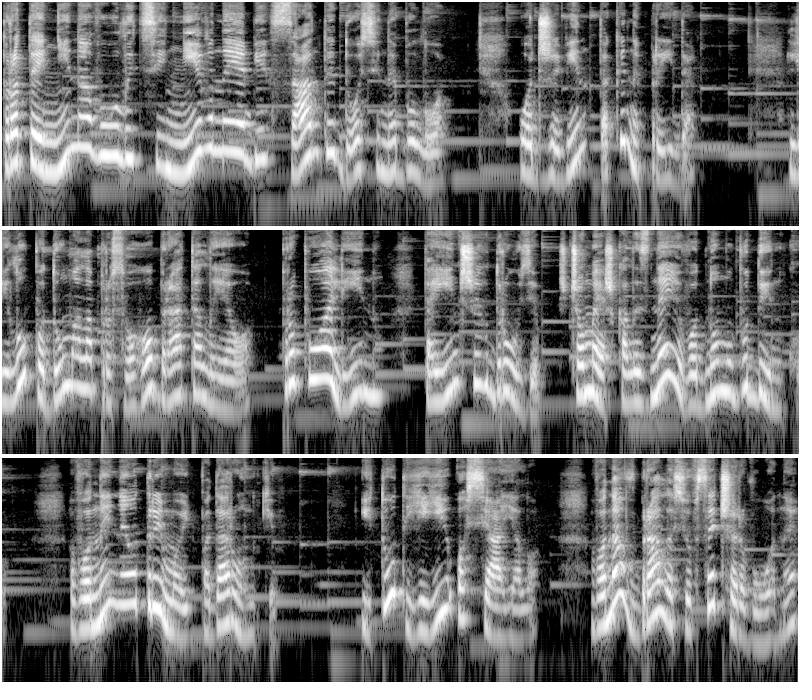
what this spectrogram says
Проте ні на вулиці, ні в небі Санти досі не було. Отже він таки не прийде. Лілу подумала про свого брата Лео, про Пуаліну та інших друзів, що мешкали з нею в одному будинку. Вони не отримують подарунків. І тут її осяяло. Вона вбралась у все червоне,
